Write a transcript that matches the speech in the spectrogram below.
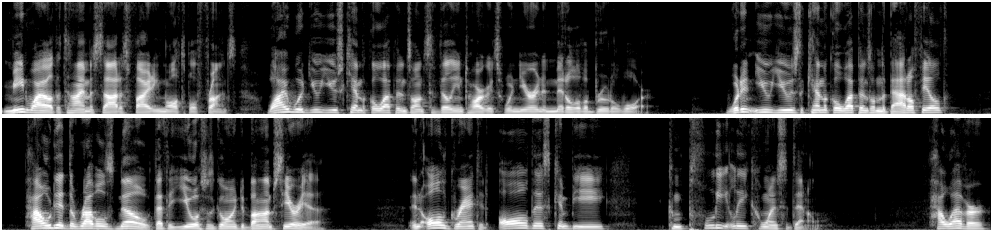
Meanwhile, at the time, Assad is fighting multiple fronts. Why would you use chemical weapons on civilian targets when you're in the middle of a brutal war? Wouldn't you use the chemical weapons on the battlefield? How did the rebels know that the U.S. was going to bomb Syria? And all granted, all this can be completely coincidental. However,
